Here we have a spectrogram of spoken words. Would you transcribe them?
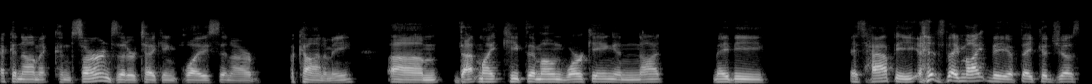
economic concerns that are taking place in our economy, um, that might keep them on working and not maybe as happy as they might be if they could just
